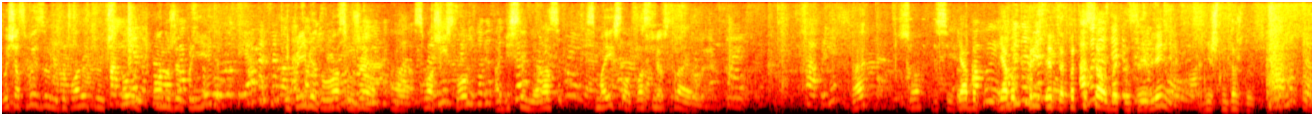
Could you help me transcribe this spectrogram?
Вы сейчас вызвали дополнительного По мне участковый, это он уже приедет я и примет у вас уже а, с ваших слов объяснение. Раз с моих слов вас не устраивает. А? Да? Все, до свидания. Я бы, А вы- я а бы при- это, А подписал бы это заявление. Конечно, дождусь. А, ну все.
